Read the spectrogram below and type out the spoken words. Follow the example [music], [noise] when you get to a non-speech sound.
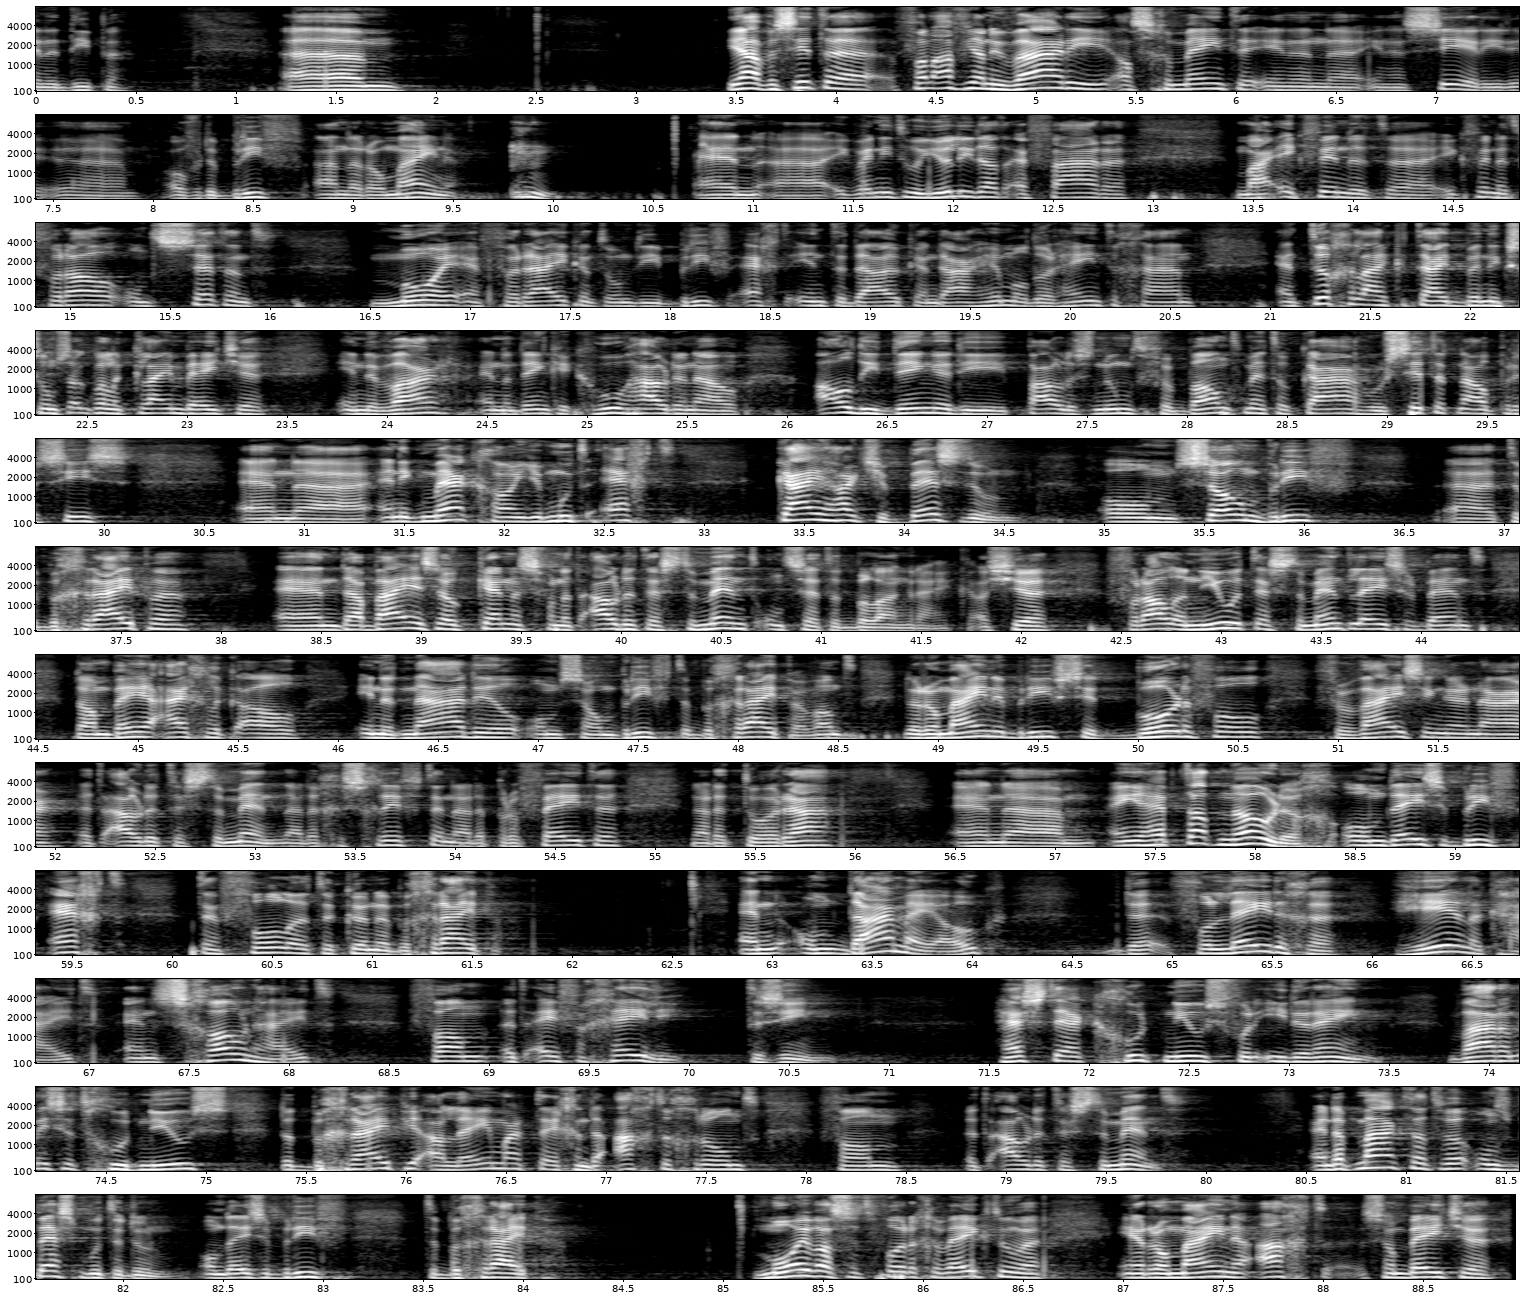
in het diepe. Ehm, ja, we zitten vanaf januari als gemeente in een, eh, in een serie uh, over de brief aan de Romeinen. [clears throat] en uh, ik weet niet hoe jullie dat ervaren, maar ik vind, het, ik vind het vooral ontzettend mooi en verrijkend om die brief echt in te duiken en daar helemaal doorheen te gaan. En tegelijkertijd ben ik soms ook wel een klein beetje in de war. En dan denk ik, hoe houden nou al die dingen die Paulus noemt verband met elkaar? Hoe zit het nou precies? En, uh, en ik merk gewoon, je moet echt keihard je best doen om zo'n brief uh, te begrijpen. En daarbij is ook kennis van het Oude Testament ontzettend belangrijk. Als je vooral een Nieuwe Testamentlezer bent, dan ben je eigenlijk al in het nadeel om zo'n brief te begrijpen. Want de Romeinenbrief zit boordevol verwijzingen naar het Oude Testament, naar de geschriften, naar de profeten, naar de Torah. En, uh, en je hebt dat nodig om deze brief echt ten volle te kunnen begrijpen. En om daarmee ook de volledige heerlijkheid en schoonheid van het evangelie te zien. Hashtag goed nieuws voor iedereen. Waarom is het goed nieuws? Dat begrijp je alleen maar tegen de achtergrond van het Oude Testament. En dat maakt dat we ons best moeten doen om deze brief te begrijpen. Mooi was het vorige week toen we in Romeinen 8 zo'n beetje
